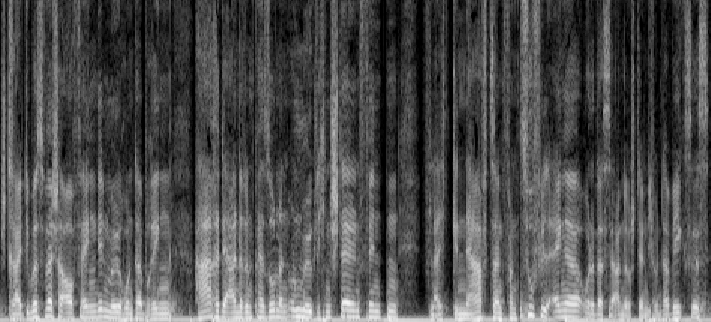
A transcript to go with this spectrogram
Streit übers Wäscheaufhängen, den Müll runterbringen, Haare der anderen Person an unmöglichen Stellen finden, vielleicht genervt sein von zu viel Enge oder dass der andere ständig unterwegs ist.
